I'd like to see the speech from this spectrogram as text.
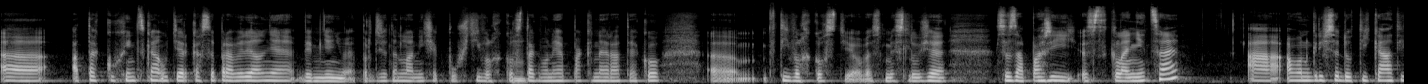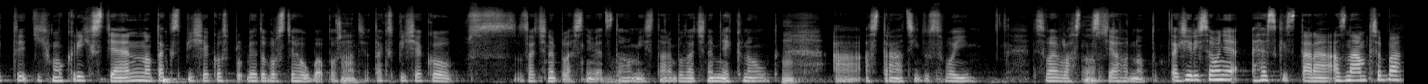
A, a ta kuchyňská utěrka se pravidelně vyměňuje, protože ten laníšek pouští vlhkost, hmm. tak on je pak nerad jako um, v té vlhkosti, jo, ve smyslu, že se zapaří sklenice a, a on, když se dotýká tý, tý, těch mokrých stěn, no tak spíš jako, je to prostě houba pořád, jo, tak spíš jako začne plesnivět z toho místa, nebo začne měknout Hmm. a, a ztrácí tu svoji svoje vlastnosti a hodnotu. Takže když se o ně hezky stará a znám třeba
